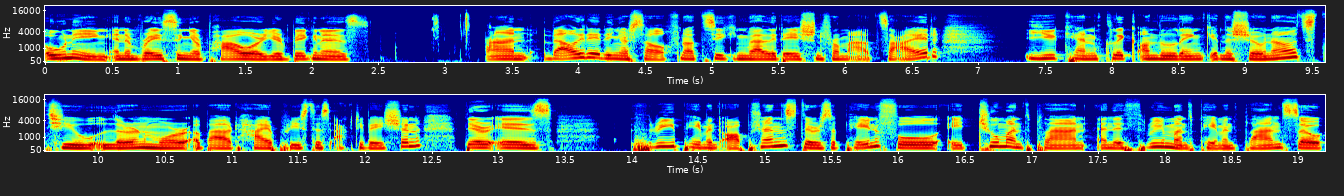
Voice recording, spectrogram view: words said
owning and embracing your power, your bigness, and validating yourself, not seeking validation from outside, you can click on the link in the show notes to learn more about High Priestess activation. There is three payment options. There's a pay in full, a two month plan, and a three month payment plan. So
